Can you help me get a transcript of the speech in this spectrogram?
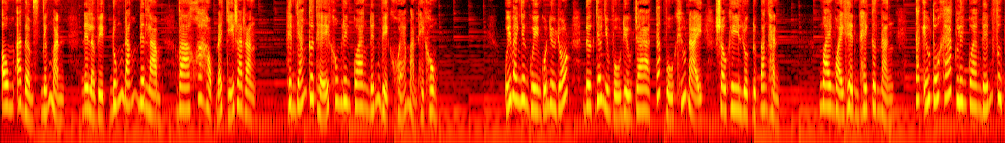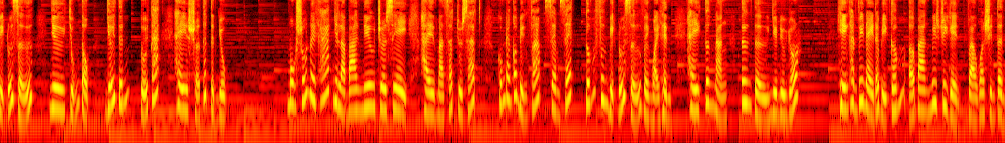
Ông Adams nhấn mạnh đây là việc đúng đắn nên làm và khoa học đã chỉ ra rằng hình dáng cơ thể không liên quan đến việc khỏe mạnh hay không. Ủy ban Nhân quyền của New York được giao nhiệm vụ điều tra các vụ khiếu nại sau khi luật được ban hành. Ngoài ngoại hình hay cân nặng, các yếu tố khác liên quan đến phân biệt đối xử như chủng tộc, giới tính, tuổi tác hay sở thích tình dục. Một số nơi khác như là bang New Jersey hay Massachusetts cũng đang có biện pháp xem xét cấm phân biệt đối xử về ngoại hình hay cân nặng tương tự như New York. Hiện hành vi này đã bị cấm ở bang Michigan và Washington.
